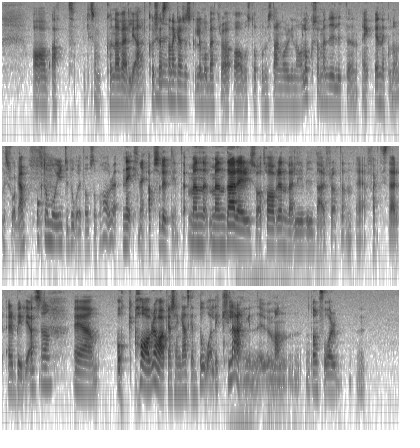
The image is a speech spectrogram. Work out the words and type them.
av att liksom kunna välja. Kurshästarna kanske skulle må bättre av att stå på Mustang original också men det är lite en, en ekonomisk fråga. Och de mår ju inte dåligt av att stå på havre. Nej, Nej. absolut inte. Men, men där är det ju så att havren väljer vi därför att den eh, faktiskt är, är billigast. Ja. Ehm, och havre har kanske en ganska dålig klang nu. Man, de får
